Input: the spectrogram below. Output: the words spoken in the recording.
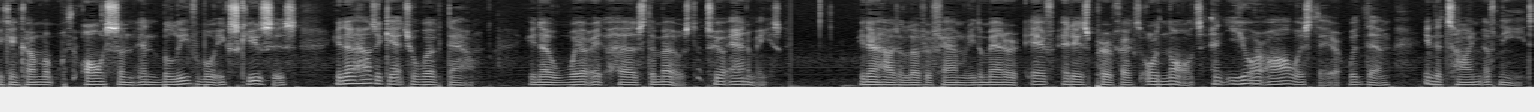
You can come up with awesome and believable excuses. You know how to get your work down. You know where it hurts the most to your enemies. You know how to love your family no matter if it is perfect or not, and you are always there with them in the time of need.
